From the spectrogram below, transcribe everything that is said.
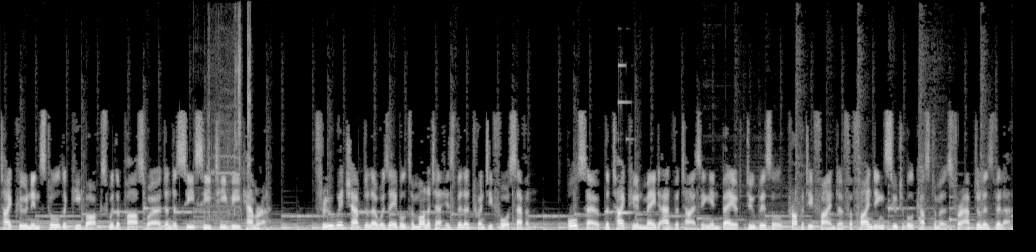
Tycoon installed a key box with a password and a CCTV camera, through which Abdullah was able to monitor his villa 24 7. Also, the tycoon made advertising in Bayut Dubizzle Property Finder for finding suitable customers for Abdullah's villa.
